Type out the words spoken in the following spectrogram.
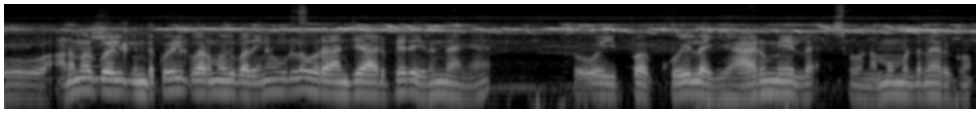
ஸோ அனுமர் கோயிலுக்கு இந்த கோயிலுக்கு வரும்போது பார்த்திங்கன்னா உள்ளே ஒரு அஞ்சு ஆறு பேர் இருந்தாங்க. ஸோ இப்போ கோயிலில் யாருமே இல்லை. ஸோ நம்ம மட்டும்தான் இருக்கோம்.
